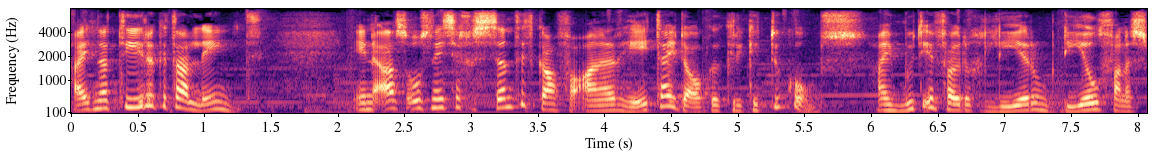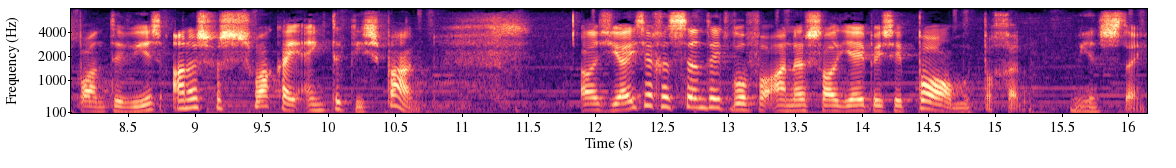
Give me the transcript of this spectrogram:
Hy het natuurlike talent. En as ons net sy gesindheid kan verander, het hy dalk 'n krieke toekoms. Hy moet eenvoudig leer om deel van 'n span te wees, anders verswak hy eintlik die span. As jy sy gesindheid wil verander, sal jy by sy pa moet begin, meen Steyn.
